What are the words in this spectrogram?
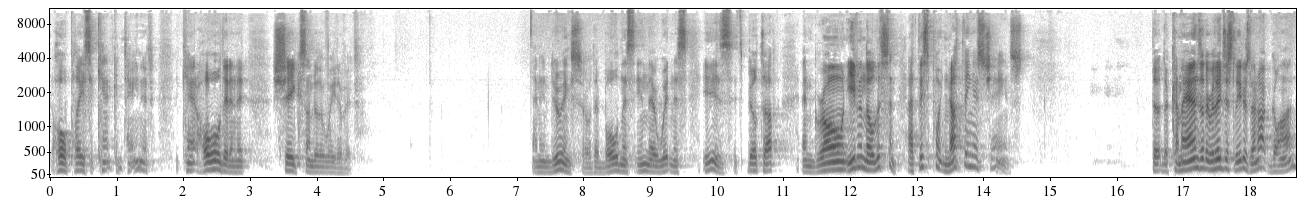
The whole place, it can't contain it, it can't hold it, and it shakes under the weight of it. And in doing so, their boldness in their witness is. It's built up and grown, even though, listen, at this point, nothing has changed. The, the commands of the religious leaders, they're not gone.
